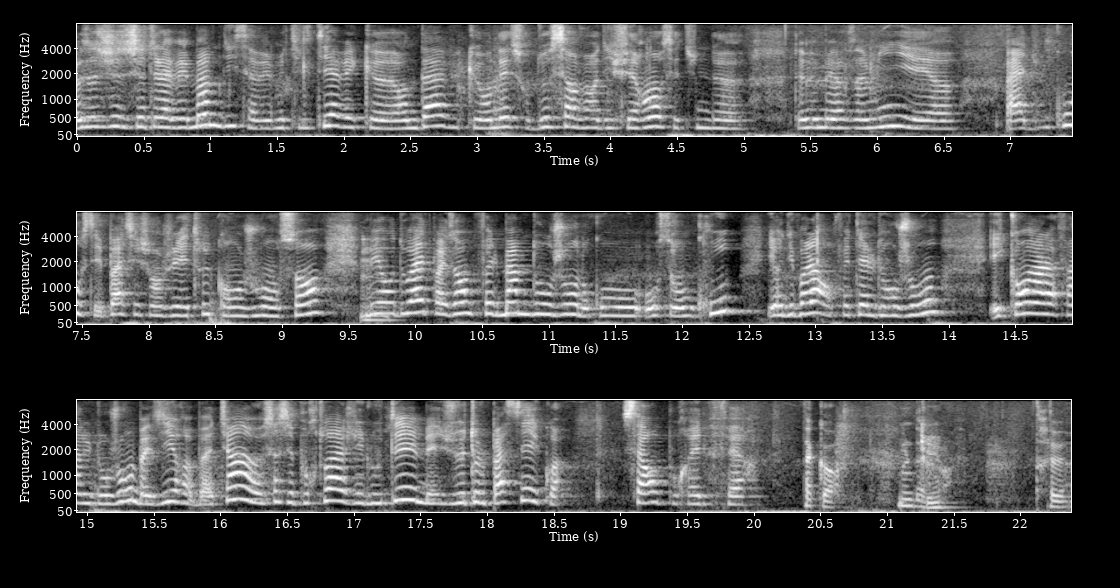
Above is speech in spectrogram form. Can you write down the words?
Parce que je, je te l'avais même dit, ça avait me tilté avec euh, Anda, vu qu'on est sur deux serveurs différents, c'est une de, de mes meilleures amies, et euh, bah, du coup on sait pas s'échanger les trucs quand on joue ensemble, mais on doit être par exemple, on fait le même donjon, donc on, on se on groupe, et on dit voilà, on fait tel donjon, et quand à la fin du donjon, bah dire bah tiens, ça c'est pour toi, j'ai looté, mais je veux te le passer, quoi. Ça on pourrait le faire. D'accord. D'accord. Très bien.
